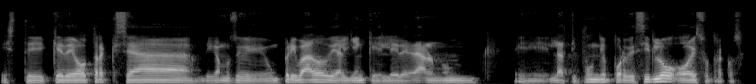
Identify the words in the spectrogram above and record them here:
este, que de otra que sea, digamos, de un privado, de alguien que le heredaron un eh, latifundio, por decirlo, o es otra cosa?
